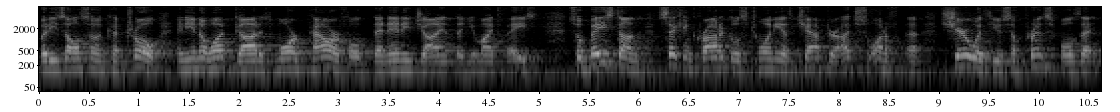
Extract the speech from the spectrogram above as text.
but He's also in control. And you know what? God is more powerful than any giant that you might face. So based on Second Chronicles 20th chapter, I just want to uh, share with you some principles that,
